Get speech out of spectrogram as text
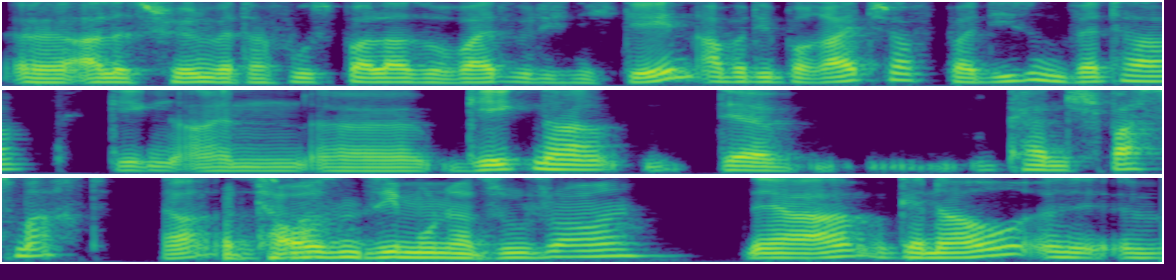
äh, alles Schönwetterfußballer, so weit würde ich nicht gehen, aber die Bereitschaft bei diesem Wetter gegen einen äh, Gegner, der keinen Spaß macht, ja, das macht 1700 Zuschauer? ja, genau. Äh, äh,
